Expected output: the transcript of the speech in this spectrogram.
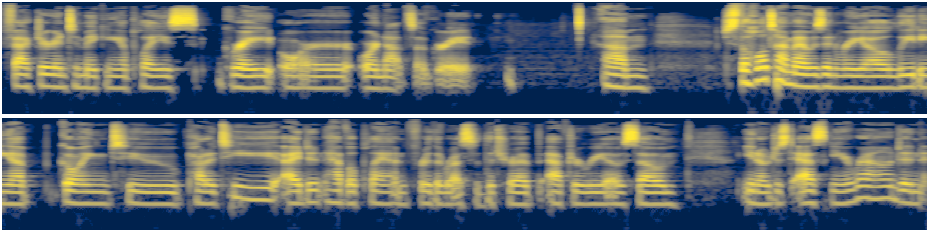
factor into making a place great or or not so great um, just the whole time I was in Rio, leading up going to Paraty, I didn't have a plan for the rest of the trip after Rio. So, you know, just asking around and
